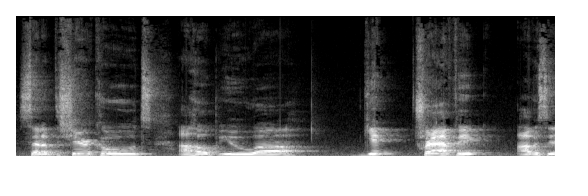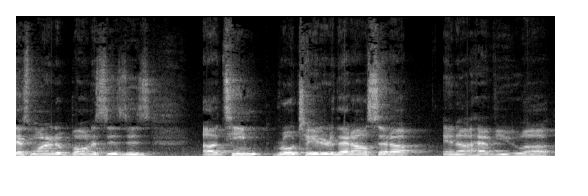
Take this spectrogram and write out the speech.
set up the share codes. I'll help you. Uh, get traffic. Obviously, that's one of the bonuses is a team rotator that I'll set up and I'll have you uh,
